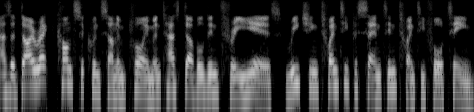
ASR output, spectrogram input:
As a direct consequence unemployment has doubled in three years, reaching 20% in 2014.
